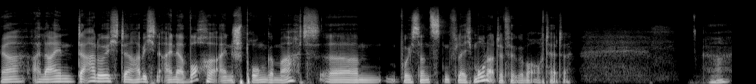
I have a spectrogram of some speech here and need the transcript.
ja, allein dadurch, da habe ich in einer Woche einen Sprung gemacht, ähm, wo ich sonst vielleicht Monate für gebraucht hätte. Ja,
